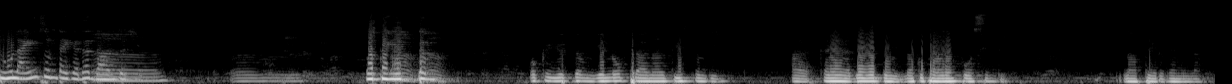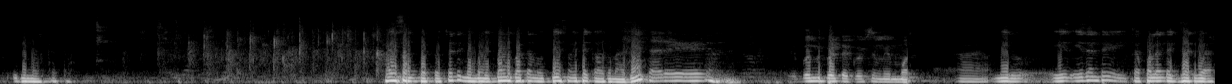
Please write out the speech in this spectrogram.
టూ లైన్స్ ఉంటాయి కదా దాంతో. ఒక యుద్ధం. ఒక యుద్ధం ఎన్నో ప్రాణాలు తీస్తుంది. ఆ, కానీ అదే యుద్ధం నాకు ప్రాణం పోసింది. నా పేరు వెన్నెల. ఇది నా కథ. సార్ పెట్టొచ్చండి మిమ్మల్ని ఇబ్బంది పెట్టాలని ఉద్దేశం అయితే కాదు నాది. సరే. ఇబ్బంది పెట్టే క్వశ్చన్ నేను మీరు ఏ- ఏదంటే చెప్పాలంటే ఎగ్జాక్ట్గా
